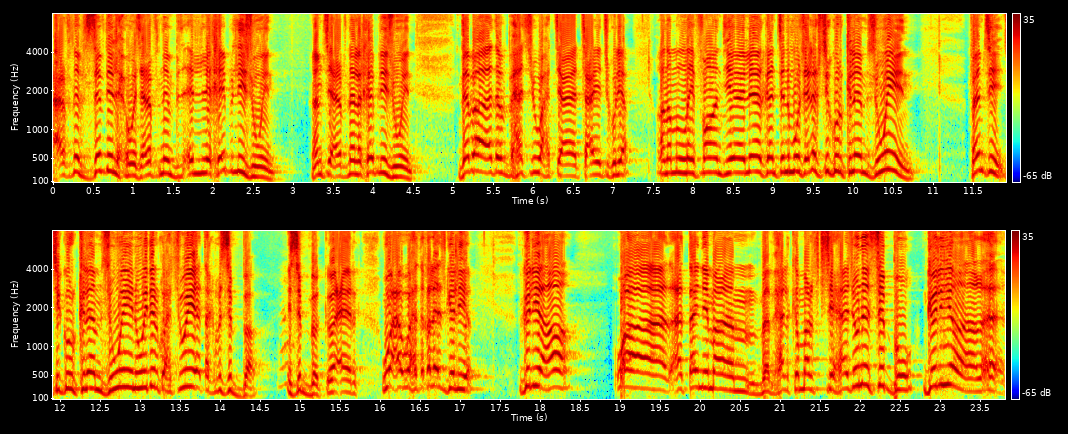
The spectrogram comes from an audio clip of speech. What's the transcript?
عرفنا بزاف ديال الحوايج عرفنا اللي خايب اللي زوين. فهمتي؟ عرفنا اللي خايب اللي زوين. دابا دابا بحال شي واحد تع- تعيط تقول لي أنا من les fans ديالك أنت نموت عليك تيقول كلام زوين. فهمتي؟ تيقول كلام زوين ويدير لك واحد شوية يعطيك بسبه يسبك وعارك. وا- واحد قال لي قال لي آه وعطيني ما- بحال هكا مرتك شي حاجة وأنا نسبو قال لي آه،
